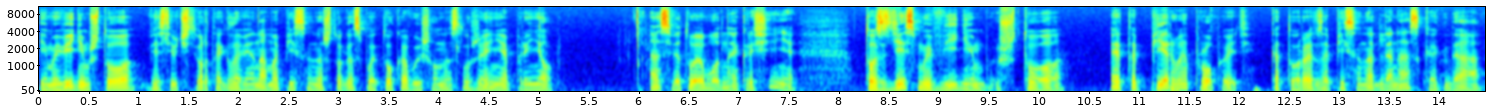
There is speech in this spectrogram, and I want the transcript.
И мы видим, что если в 4 главе нам описано, что Господь только вышел на служение, принял а, святое водное крещение, то здесь мы видим, что это первая проповедь, которая записана для нас, когда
